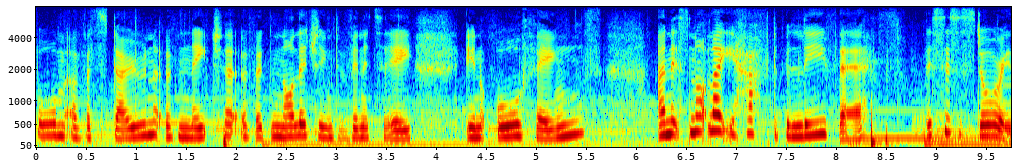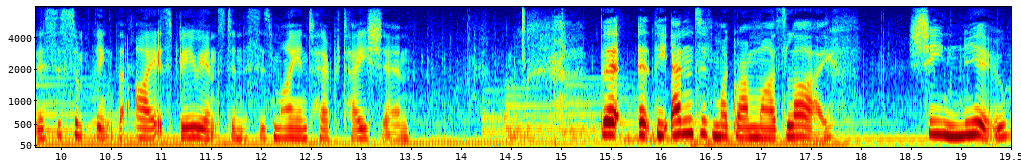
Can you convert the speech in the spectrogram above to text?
form of a stone, of nature, of acknowledging divinity in all things. And it's not like you have to believe this. This is a story, this is something that I experienced, and this is my interpretation. But at the end of my grandma's life, she knew,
